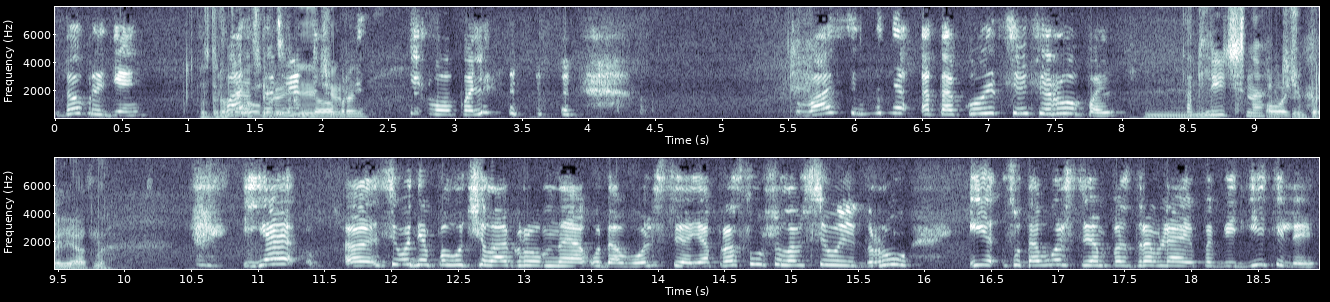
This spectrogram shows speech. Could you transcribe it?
Добрый день. Здравствуйте. Добрый вечер. добрый. Симферополь. Вас сегодня атакует Симферополь. Отлично. Очень приятно. Я э, сегодня получила огромное удовольствие. Я прослушала всю игру и с удовольствием поздравляю победителей.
